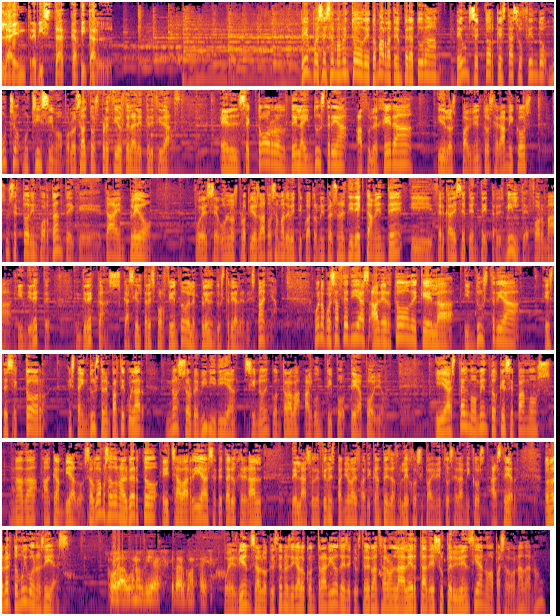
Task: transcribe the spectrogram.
La entrevista capital. Bien, pues es el momento de tomar la temperatura de un sector que está sufriendo mucho, muchísimo por los altos precios de la electricidad. El sector de la industria azulejera y de los pavimentos cerámicos es un sector importante que da empleo pues según los propios datos, a más de 24.000 personas directamente y cerca de 73.000 de forma indirecta. Indirecta, casi el 3% del empleo industrial en España. Bueno, pues hace días alertó de que la industria, este sector, esta industria en particular, no sobreviviría si no encontraba algún tipo de apoyo. Y hasta el momento que sepamos, nada ha cambiado. Saludamos a don Alberto Echavarría, secretario general de la Asociación Española de Fabricantes de Azulejos y Pavimentos Cerámicos, ASCER. Don Alberto, muy buenos días. Hola, buenos días. ¿Qué tal? ¿Cómo estáis? Pues bien, salvo que usted nos diga lo contrario, desde que ustedes lanzaron la alerta de supervivencia no ha pasado nada, ¿no?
